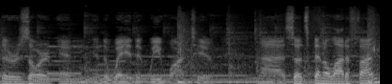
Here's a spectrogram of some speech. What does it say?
the resort in, in the way that we want to. Uh, so it's been a lot of fun.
